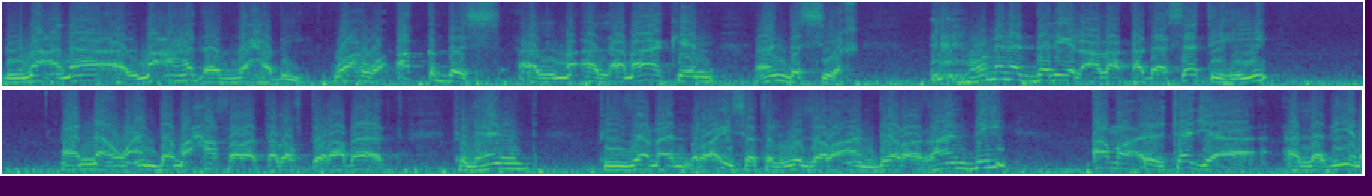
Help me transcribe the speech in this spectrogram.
بمعنى المعبد الذهبي وهو أقدس الأماكن عند السيخ. ومن الدليل على قداسته أنه عندما حصلت الاضطرابات في الهند في زمن رئيسة الوزراء أنديرا غاندي أما التجأ الذين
